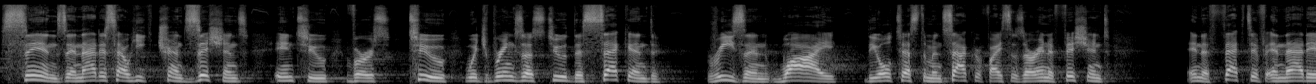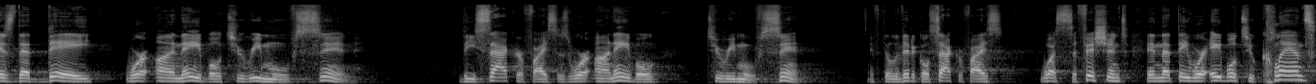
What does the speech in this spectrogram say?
sins. And that is how he transitions into verse 2, which brings us to the second reason why the Old Testament sacrifices are inefficient, ineffective, and that is that they were unable to remove sin. These sacrifices were unable to remove sin. If the Levitical sacrifice was sufficient in that they were able to cleanse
